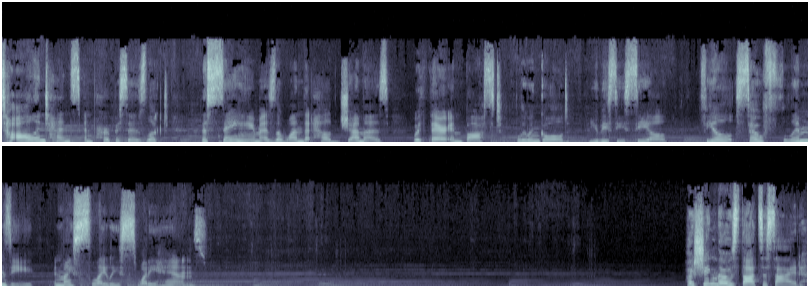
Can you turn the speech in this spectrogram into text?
to all intents and purposes looked the same as the one that held Gemma's with their embossed blue and gold UBC seal, feel so flimsy in my slightly sweaty hands? Pushing those thoughts aside,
